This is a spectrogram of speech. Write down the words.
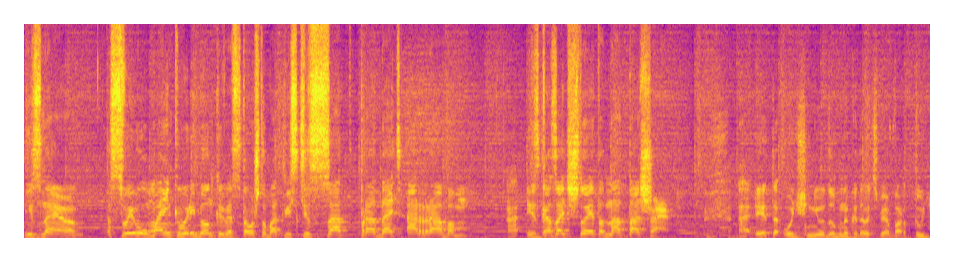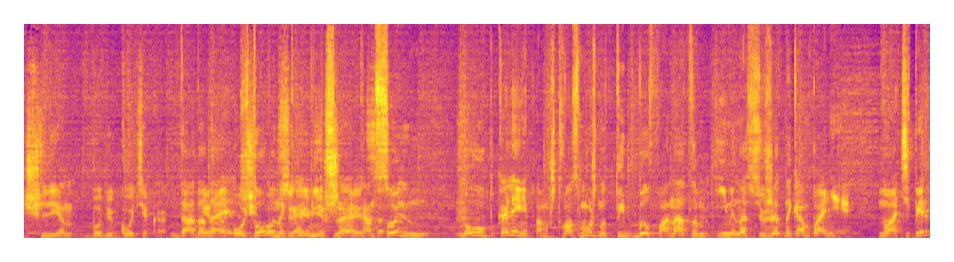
не знаю, своего маленького ребенка вместо того, чтобы отвезти в сад, продать арабам. А И сказать, что это Наташа. а это очень неудобно, когда у тебя во рту член Бобби Котика. Да-да-да, чтобы накопить на консоль нового поколения, потому что, возможно, ты был фанатом именно сюжетной кампании. Ну а теперь,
